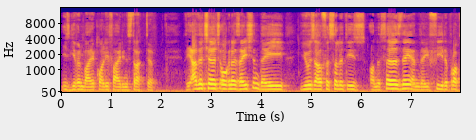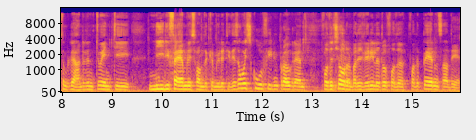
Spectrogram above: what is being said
is given by a qualified instructor. The other church organization, they use our facilities on a Thursday and they feed approximately 120 needy families from the community. There's always school feeding programs for the children, but there's very little for the, for the parents out there.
